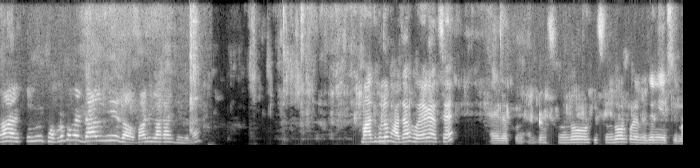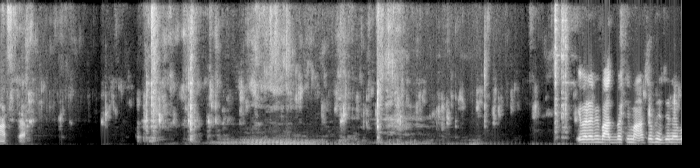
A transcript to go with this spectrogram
হ্যাঁ তুমি সব রকমের ডাল নিয়ে যাও, বাড়ি লাগাই দিনে না মাছগুলো ভাজা হয়ে গেছে। এই দেখুন, একদম সুন্দর কি সুন্দর করে ভেজে নিয়েছি মাছটা। এবার আমি বাদ বাকি মাছও ভেজে নেব।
